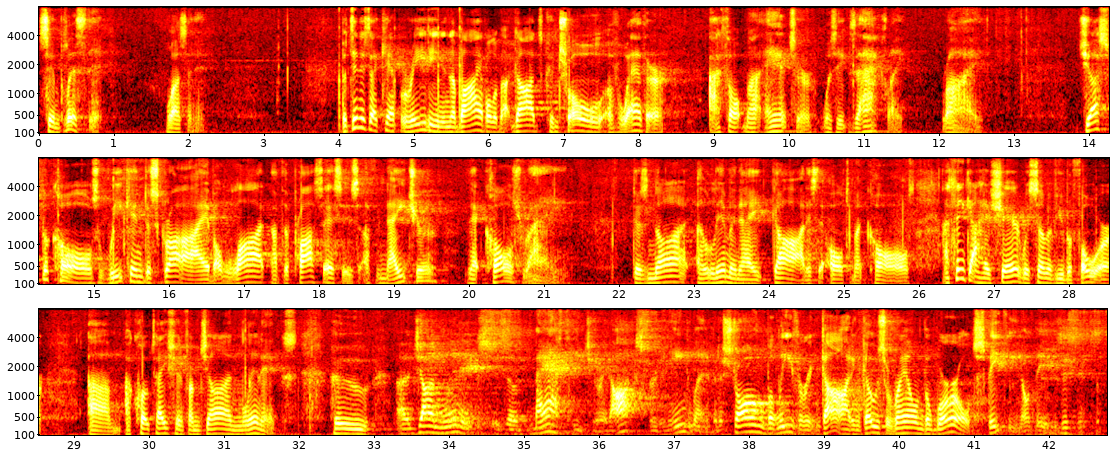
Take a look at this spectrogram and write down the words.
simplistic, wasn't it? But then as I kept reading in the Bible about God's control of weather, I thought my answer was exactly right. Just because we can describe a lot of the processes of nature that cause rain does not eliminate God as the ultimate cause. I think I have shared with some of you before um, a quotation from John Lennox, who uh, John Lennox is a math teacher at Oxford in England, but a strong believer in God and goes around the world speaking on the existence of,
